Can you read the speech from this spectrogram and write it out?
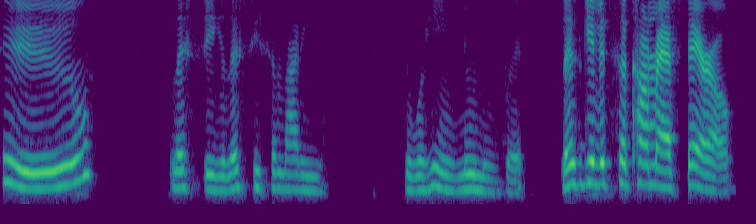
to, let's see, let's see somebody, well, he ain't new, new, but let's give it to Comrade Pharaoh.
